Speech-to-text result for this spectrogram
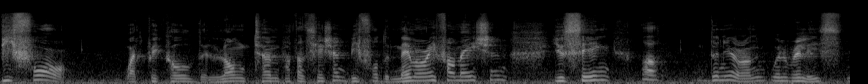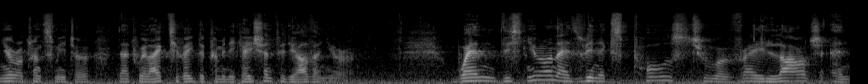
before what we call the long-term potentiation, before the memory formation. You're seeing, well, the neuron will release neurotransmitter that will activate the communication to the other neuron. When this neuron has been exposed to a very large and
